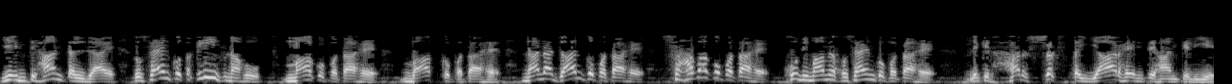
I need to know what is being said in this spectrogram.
یہ امتحان ٹل جائے۔ حسین کو تکلیف نہ ہو، ماں کو پتا ہے، باپ کو پتا ہے، نانا جان کو پتا ہے، صحابہ کو پتا ہے، خود امام حسین کو پتا ہے۔ لیکن ہر شخص تیار ہے امتحان کے لیے،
